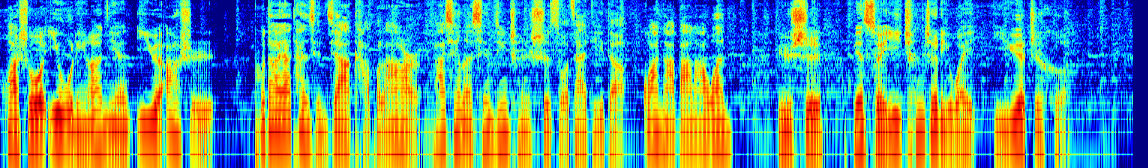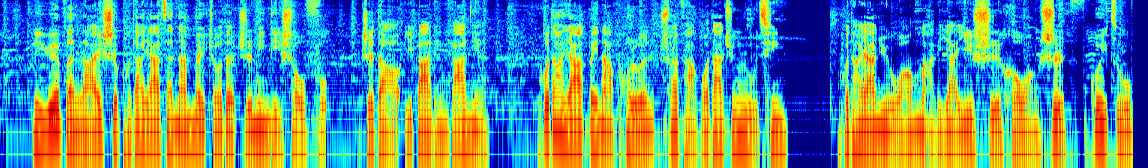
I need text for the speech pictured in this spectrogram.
话说，一五零二年一月二十日，葡萄牙探险家卡布拉尔发现了现今城市所在地的瓜纳巴拉湾，于是便随意称这里为一月之河。里约本来是葡萄牙在南美洲的殖民地首府，直到一八零八年，葡萄牙被拿破仑率法国大军入侵。葡萄牙女王玛利亚一世和王室贵族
